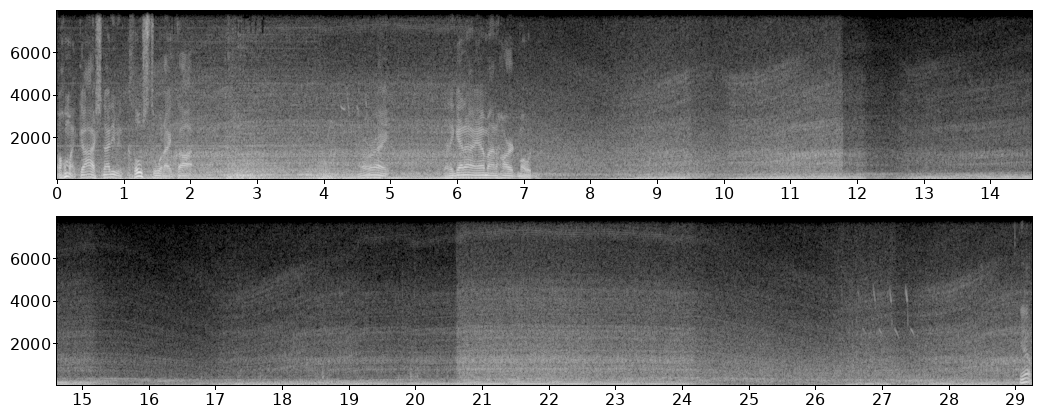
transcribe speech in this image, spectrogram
Oh my gosh, not even close to what I thought. All right. Then again, I am on hard mode. Yep,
